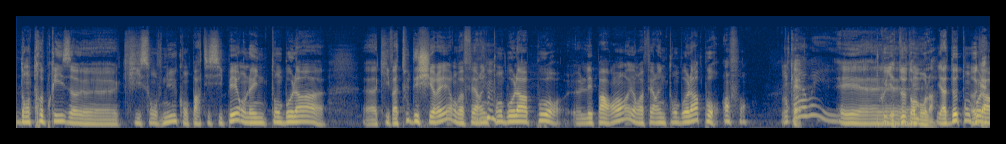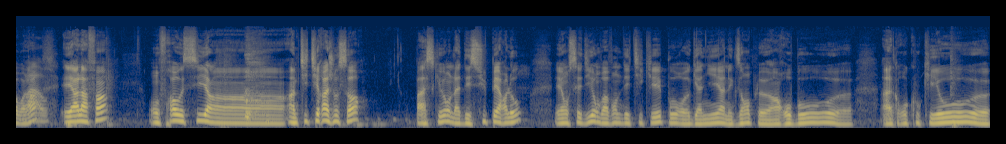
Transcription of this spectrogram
d'entreprises euh, qui sont venues, qui ont participé. On a une tombola euh, qui va tout déchirer. On va faire une tombola pour les parents et on va faire une tombola pour enfants. Ok. Ah oui. Et, euh, Du coup, il y a deux tombolas. Il y a deux tombolas, Ok. voilà. Et à la fin, on fera aussi un, un petit tirage au sort parce qu'on a des super lots. Et on s'est dit, on va vendre des tickets pour euh, gagner, un exemple, un robot, euh, un gros cookéo, euh,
